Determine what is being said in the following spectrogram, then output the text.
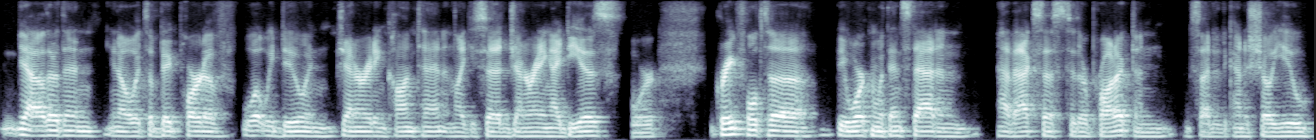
Yeah, other than, you know, it's a big part of what we do in generating content and like you said, generating ideas. We're grateful to be working with Instat and have access to their product and excited to kind of show you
